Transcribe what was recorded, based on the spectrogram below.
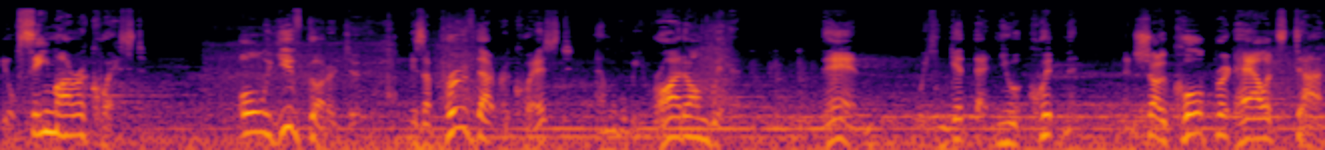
you'll see my request. All you've got to do is approve that request, and we'll be right on with it. Then, we can get that new equipment and show corporate how it's done.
